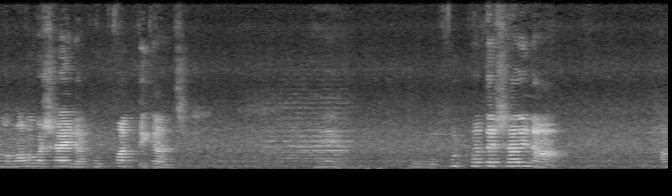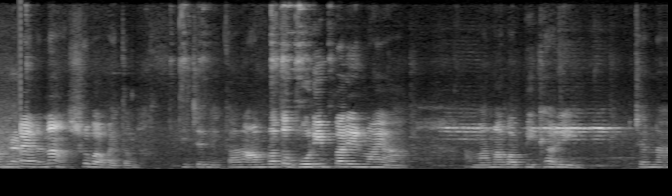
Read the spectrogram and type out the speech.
আমার মা বাবার শাড়িটা ফুটপাত থেকে আনছে। হ্যাঁ ফুটপাতের শাড়ি না, আমরা না, শোভা হয়তো না কিচেনে কারণ আমরা তো গরিব বাড়ির মায়া, আমার মা বাবা ভিখারি না?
